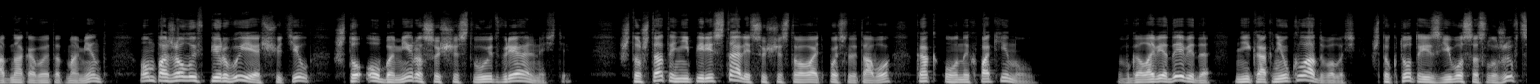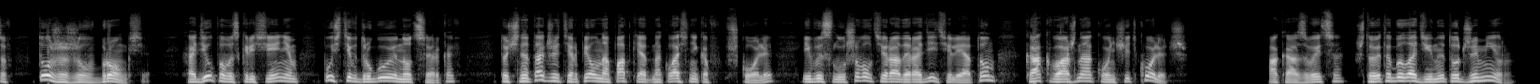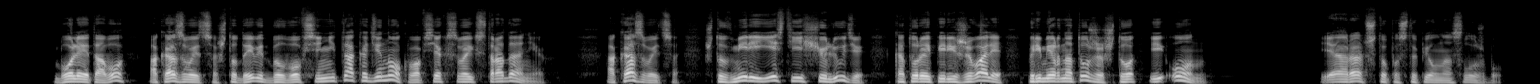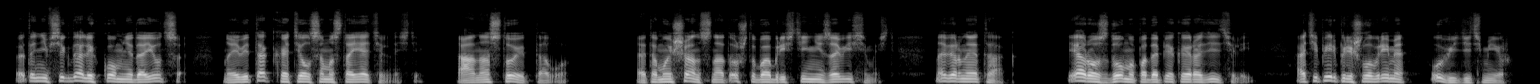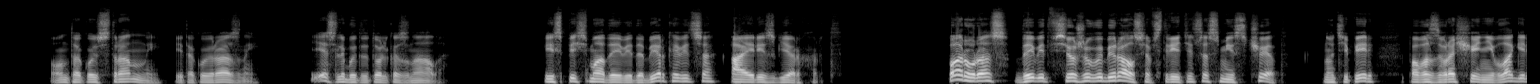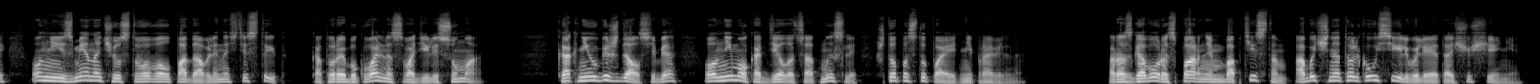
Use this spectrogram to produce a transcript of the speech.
Однако в этот момент он, пожалуй, впервые ощутил, что оба мира существуют в реальности, что Штаты не перестали существовать после того, как он их покинул. В голове Дэвида никак не укладывалось, что кто-то из его сослуживцев тоже жил в Бронксе, ходил по воскресеньям, пусть и в другую, но церковь, точно так же терпел нападки одноклассников в школе и выслушивал тирады родителей о том, как важно окончить колледж. Оказывается, что это был один и тот же мир. Более того, оказывается, что Дэвид был вовсе не так одинок во всех своих страданиях. Оказывается, что в мире есть еще люди, которые переживали примерно то же, что и он. Я рад, что поступил на службу. Это не всегда легко мне дается, но я ведь так хотел самостоятельности, а она стоит того. Это мой шанс на то, чтобы обрести независимость. Наверное, так. Я рос дома под опекой родителей, а теперь пришло время увидеть мир. Он такой странный и такой разный. Если бы ты только знала. Из письма Дэвида Берковица Айрис Герхард. Пару раз Дэвид все же выбирался встретиться с мисс Чет, но теперь, по возвращении в лагерь, он неизменно чувствовал подавленность и стыд, которые буквально сводили с ума. Как не убеждал себя, он не мог отделаться от мысли, что поступает неправильно. Разговоры с парнем-баптистом обычно только усиливали это ощущение.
